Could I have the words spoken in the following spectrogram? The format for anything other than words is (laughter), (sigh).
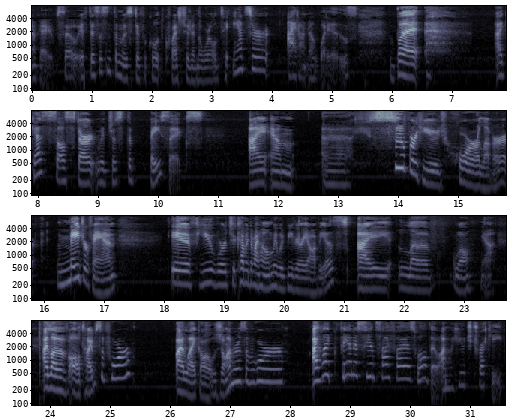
Okay, so if this isn't the most difficult question in the world to answer, I don't know what is. But I guess I'll start with just the basics. I am a super huge horror lover, major fan if you were to come into my home, it would be very obvious. I love, well, yeah, I love all types of horror. I like all genres of horror. I like fantasy and sci fi as well, though. I'm a huge Trekkie,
